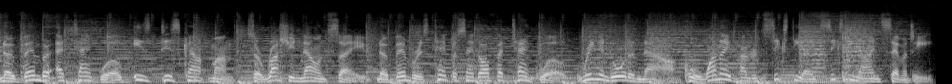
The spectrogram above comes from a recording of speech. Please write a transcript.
November at Tank World is discount month, so rush in now and save. November is 10% off at Tank World. Ring and order now. Call 1-800 68 69 70.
